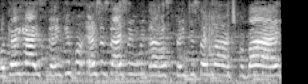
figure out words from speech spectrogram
Okay, guys, thank you for exercising with us. Thank you so much. Bye-bye.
